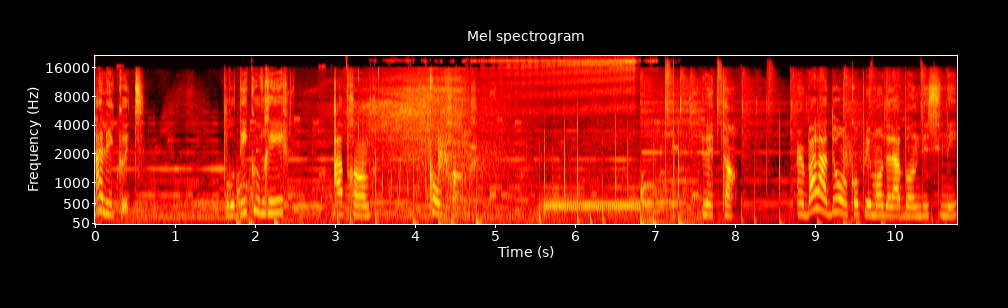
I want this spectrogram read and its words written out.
À l'écoute. Pour découvrir, apprendre, comprendre. Le temps. Un balado en complément de la bande dessinée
